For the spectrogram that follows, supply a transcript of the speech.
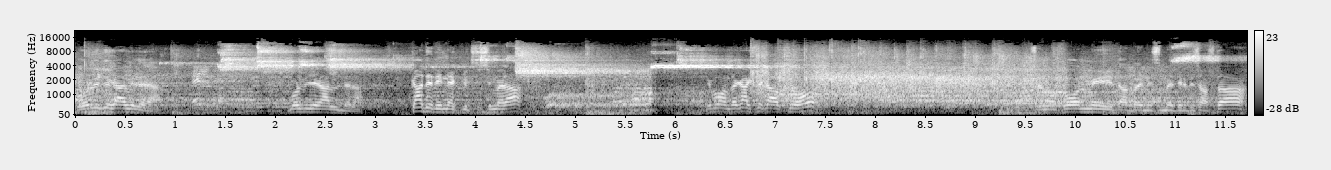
Μπορείτε και καλύτερα. Μπορείτε και καλύτερα. Κάντε την έκπληξη σήμερα. Λοιπόν, 16-18. Ξενοφών μη τα παίρνεις συμμετρητής αυτά.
